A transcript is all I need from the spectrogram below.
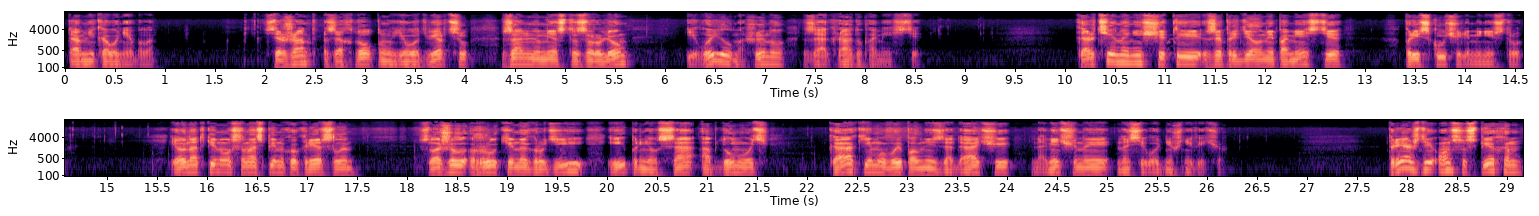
там никого не было. Сержант захлопнул его дверцу, занял место за рулем и вывел машину за ограду поместья. Картина нищеты за пределами поместья прискучили министру, и он откинулся на спинку кресла, сложил руки на груди и принялся обдумывать, как ему выполнить задачи, намеченные на сегодняшний вечер. Прежде он с успехом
